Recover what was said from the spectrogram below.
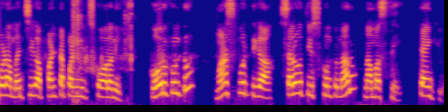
కూడా మంచిగా పంట పండించుకోవాలని కోరుకుంటూ మనస్ఫూర్తిగా సెలవు తీసుకుంటున్నాను. నమస్తే. Thank you.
